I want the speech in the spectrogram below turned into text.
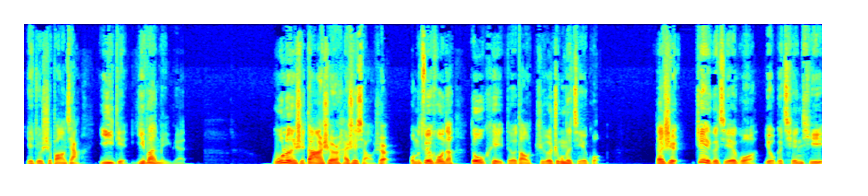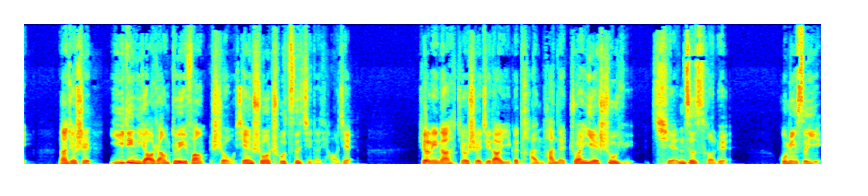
也就是报价一点一万美元。无论是大事儿还是小事儿，我们最后呢都可以得到折中的结果。但是这个结果有个前提，那就是一定要让对方首先说出自己的条件。这里呢就涉及到一个谈判的专业术语——钳子策略。顾名思义，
